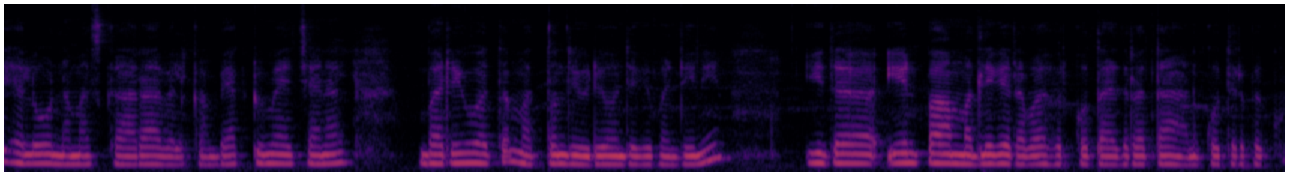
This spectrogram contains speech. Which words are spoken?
ಹಾಯ್, ಹಲೋ, ನಮಸ್ಕಾರ. Welcome back to my channel. ಬರೀ ಮತ್ತೊಂದು ವಿಡಿಯೋದೊಂದಿಗೆ ಬಂದೀನಿ. ಇದು ಏನಪ್ಪ ಮೊದಲಿಗೆ ರವೆ ಹುರ್ಕೋತಾ ಇದ್ರಂತ ಅನ್ಕೋತಿರ್ಬೇಕು.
